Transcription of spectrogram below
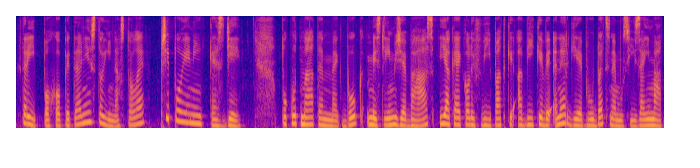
který pochopitelně stojí na stole připojený ke zdi. Pokud máte MacBook, myslím, že vás jakékoliv výpadky a výkyvy energie vůbec nemusí zajímat.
